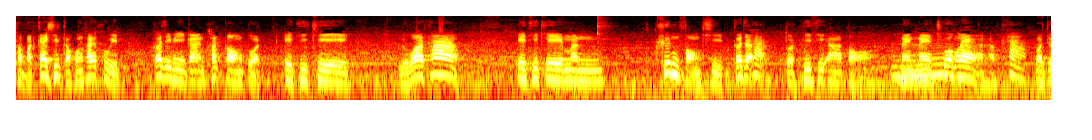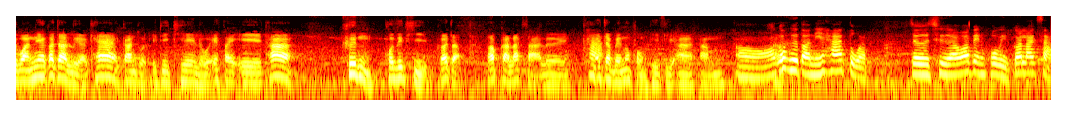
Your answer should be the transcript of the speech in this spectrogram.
สัมผัสใกล้ชิดกับคนไข้โควิด ก็จะมีการคัดกรองตรวจ ATK หรือว่าถ้า ATK มันขึ้น 2 ขีดก็จะค่ะตรวจ PCR ต่อในอืมในช่วงแรกอะครับค่ะปัจจุบันเนี่ยก็จะเหลือแค่การตรวจ ATK หรือว่า FIA ถ้า ขึ้น positive ก็จะรับการรักษาเลยค่ะ ไม่จำเป็นต้องส่ง PCR ซ้ำ อ๋อครับก็คือตอนนี้ถ้าตรวจเจอเชื้อว่าเป็นโควิดก็รักษา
